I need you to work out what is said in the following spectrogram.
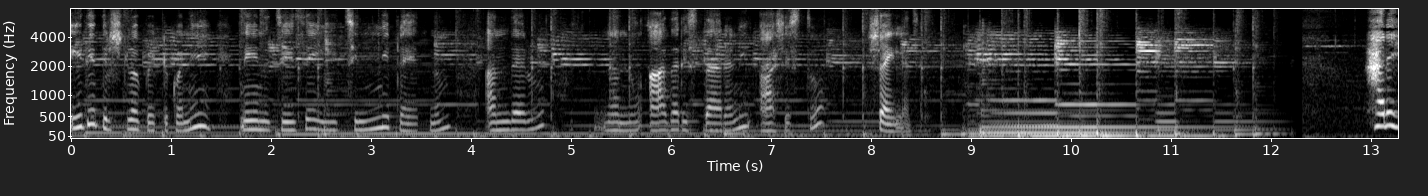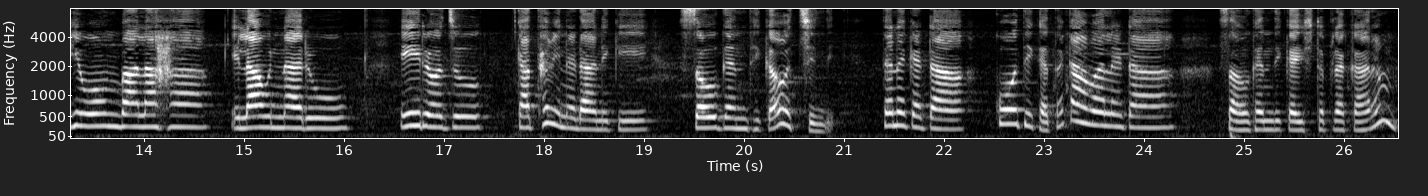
ఇది దృష్టిలో పెట్టుకొని నేను చేసే ఈ చిన్ని ప్రయత్నం అందరూ నన్ను ఆదరిస్తారని ఆశిస్తూ శైలజ. హరి ఓం బాలాహ. ఎలా ఉన్నారు? ఈరోజు కథ వినడానికి సౌగంధిక వచ్చింది. తనకట కోతి కథ కావాలట. సౌగంధిక ఇష్ట ప్రకారం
